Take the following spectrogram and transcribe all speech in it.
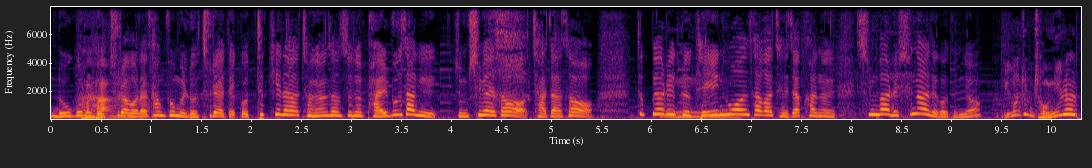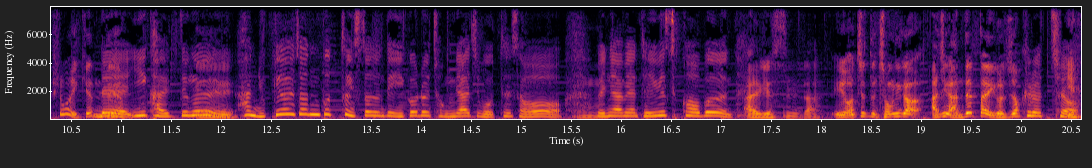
로고를 아하. 노출하거나 상품을 노출해야 되고 특히나 정현 선수는 발부상이 좀 심해서 잦아서 특별히 그 음. 개인 후원사가 제작하는 신발을 신어야 되거든요. 이건 좀 정리를 할 필요가 있겠는데요. 네, 이 갈등을 네. 한 6개월 전부터 있었는데 이거를 정리하지 못해서 음. 왜냐하면 데이비스컵은 알겠습니다. 이 어쨌든 정리가 아직 안 됐다 이거죠? 그렇죠. 예,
